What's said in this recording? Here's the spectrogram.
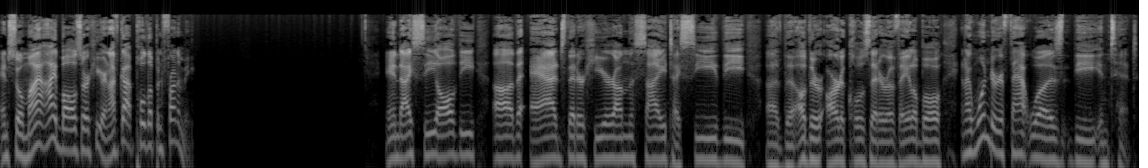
And so my eyeballs are here, and I've got pulled up in front of me. And I see all the uh, the ads that are here on the site. I see the uh, the other articles that are available, and I wonder if that was the intent.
